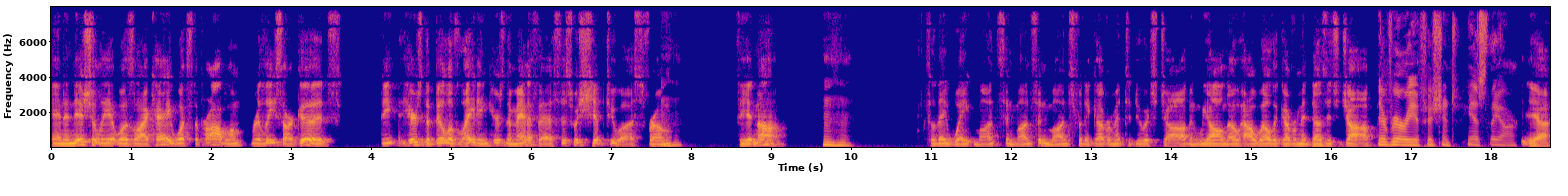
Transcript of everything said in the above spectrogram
and initially, it was like, "Hey, what's the problem? Release our goods. The, here's the bill of lading. Here's the manifest. This was shipped to us from Mhm. Vietnam." Mm-hmm. So they wait months and months and months for the government to do its job, and we all know how well the government does its job. They're very efficient. Yes, they are. Yeah.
